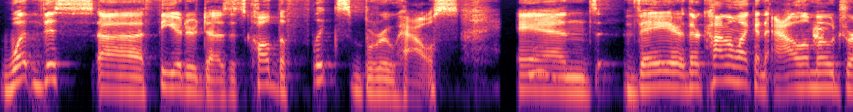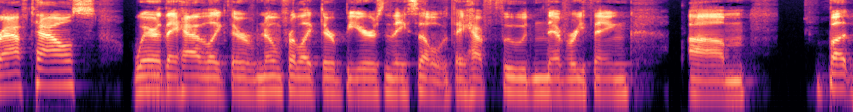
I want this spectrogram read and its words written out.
what this uh theater does? It's called the Flix Brewhouse, and they're they're kind of like an Alamo Drafthouse where they have like they're known for like their beers and they sell they have food and everything. Um, but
